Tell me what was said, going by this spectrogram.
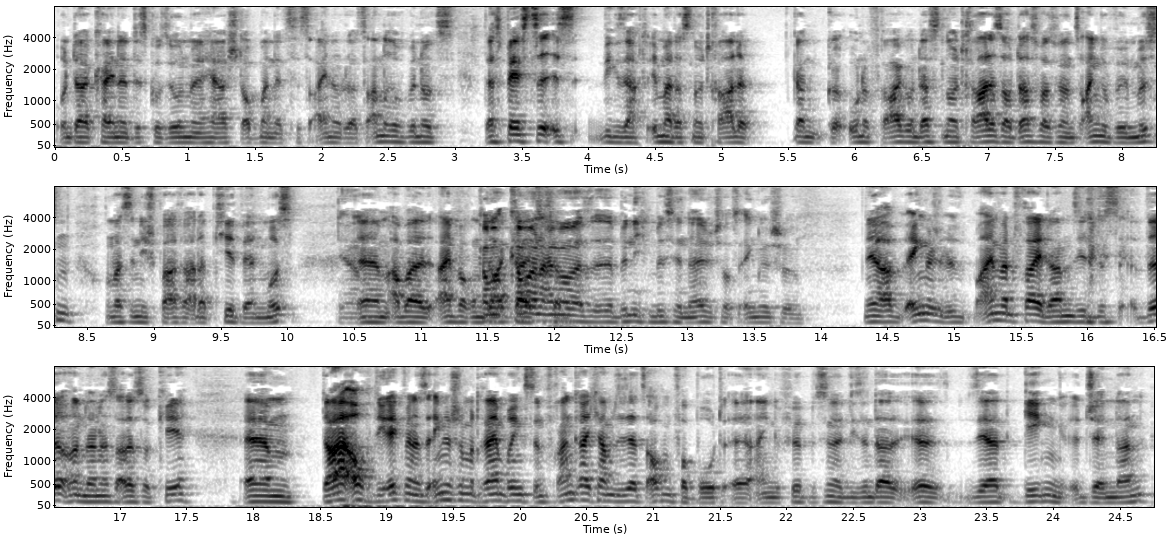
und da keine Diskussion mehr herrscht, ob man jetzt das eine oder das andere benutzt. Das Beste ist, wie gesagt, immer das Neutrale, ganz ohne Frage. Und das Neutrale ist auch das, was wir uns angewöhnen müssen und was in die Sprache adaptiert werden muss. Ja. Ähm, aber einfach um kann man, kann man einfach, da bin ich ein bisschen neidisch aufs Englische. Ja, Englisch einwandfrei, da haben sie das The und dann ist alles okay. Ähm, da auch direkt, wenn du das Englische mit reinbringst, in Frankreich haben sie jetzt auch ein Verbot äh, eingeführt, beziehungsweise die sind da äh, sehr gegen Gendern,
